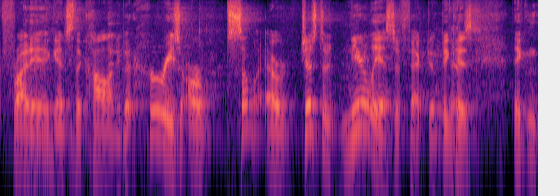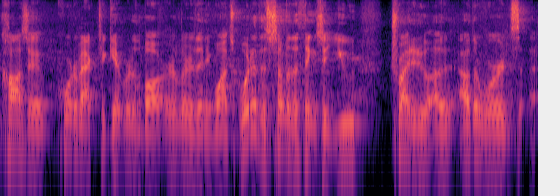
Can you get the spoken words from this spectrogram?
Friday against the Colony, but hurries are some are just nearly as effective because yes. they can cause a quarterback to get rid of the ball earlier than he wants. What are the, some of the things that you try to do? Other words, uh,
